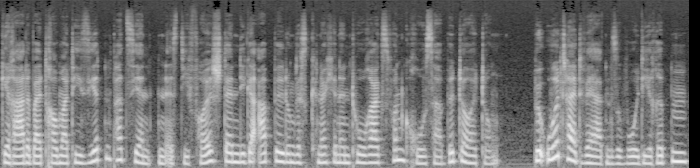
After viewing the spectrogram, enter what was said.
Gerade bei traumatisierten Patienten ist die vollständige Abbildung des knöchernen Thorax von großer Bedeutung. Beurteilt werden sowohl die Rippen,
